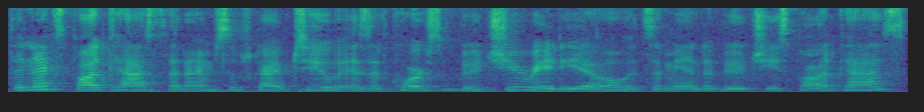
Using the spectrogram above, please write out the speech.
The next podcast that I'm subscribed to is, of course, Bucci Radio. It's Amanda Bucci's podcast,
